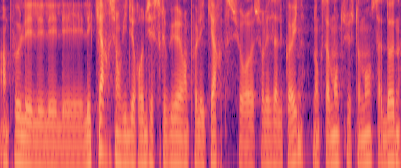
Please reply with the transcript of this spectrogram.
un peu les, cartes, j'ai envie de redistribuer un peu les cartes sur, sur les altcoins. Donc ça montre justement, ça donne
